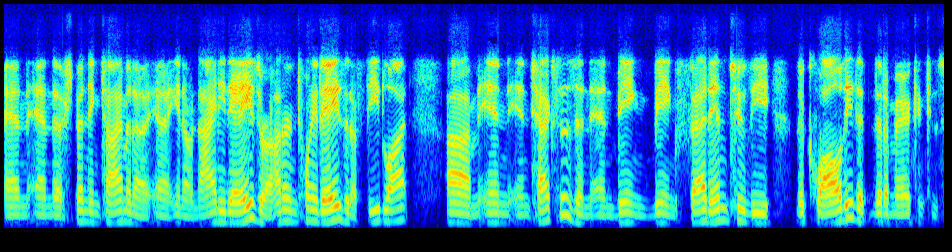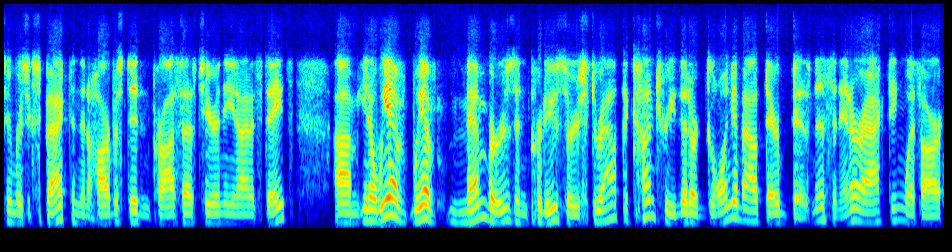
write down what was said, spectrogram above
and and they're spending time in a, a you know 90 days or 120 days at a feedlot um, in in Texas and, and being being fed into the the quality that, that American consumers expect and then harvested and processed here in the United States. Um, you know, we have we have members and producers throughout the country that are going about their business and interacting with our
